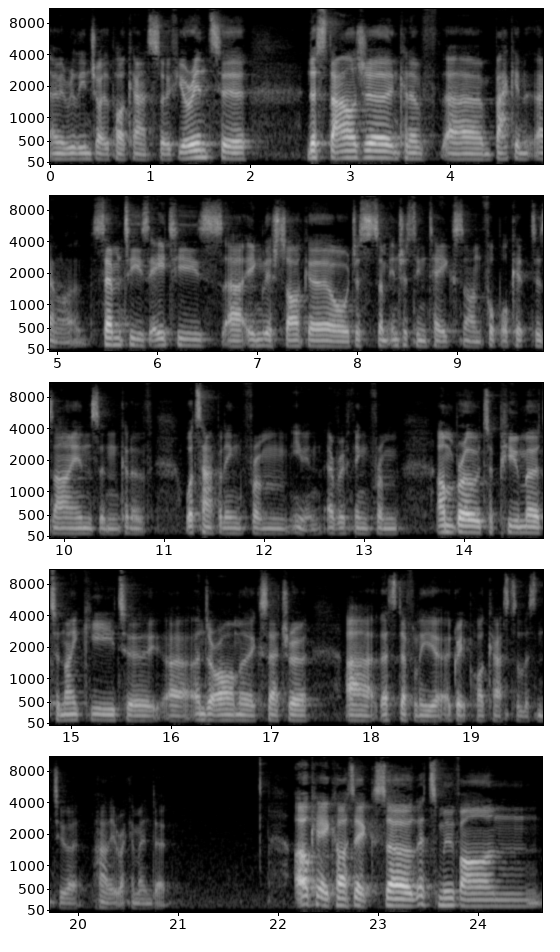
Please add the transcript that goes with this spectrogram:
I really enjoy the podcast. So if you're into nostalgia and kind of uh, back in I don't know seventies, eighties uh, English soccer, or just some interesting takes on football kit designs and kind of what's happening from you know, everything from Umbro to Puma to Nike to uh, Under Armour, etc. Uh, that's definitely a great podcast to listen to. I highly recommend it. Okay, Kartik, so let's move on.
